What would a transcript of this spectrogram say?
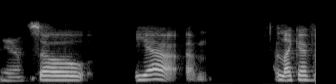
yeah so yeah um, like I've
